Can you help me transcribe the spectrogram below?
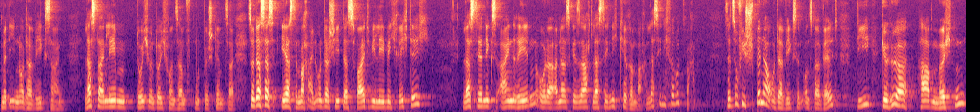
mit ihnen unterwegs sein. Lass dein Leben durch und durch von Sanftmut bestimmt sein. So, das ist das Erste, mach einen Unterschied. Das Zweite, wie lebe ich richtig? Lass dir nichts einreden oder anders gesagt, lass dich nicht kirre machen, lass dich nicht verrückt machen. Es sind so viele Spinner unterwegs in unserer Welt, die Gehör haben möchten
